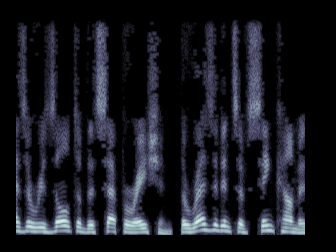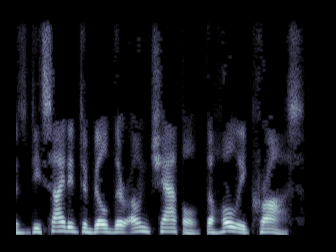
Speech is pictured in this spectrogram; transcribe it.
As a result of the separation, the residents of Singkamas decided to build their own chapel, the Holy Cross.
